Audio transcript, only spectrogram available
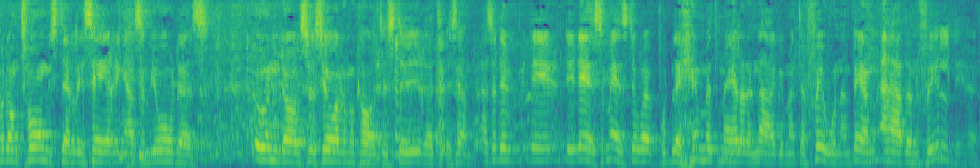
för de tvångssteriliseringar som gjordes under socialdemokratiskt styre till exempel. Alltså det, det, det är det som är det stora problemet med hela den här argumentationen. Vem är den skyldige?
